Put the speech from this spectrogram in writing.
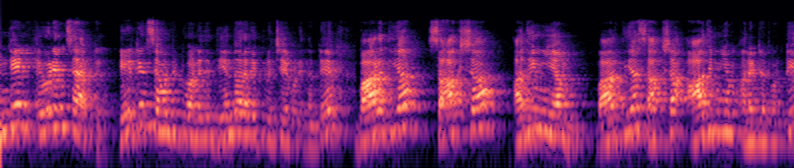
Indian evidence act eighteen seventy two అనేది దేని ద్వారా రిప్లేస్ చేయబడిందంటే భారతీయ సాక్ష్య అధినియం భారతీయ సాక్ష్య ఆధిన్యం అనేటటువంటి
